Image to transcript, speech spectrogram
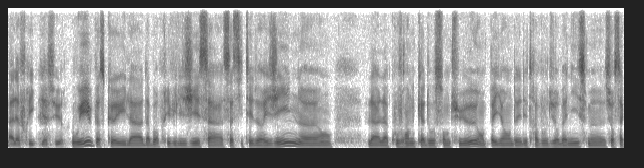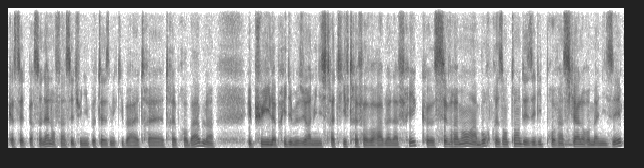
à l'Afrique, bien sûr. Oui, parce qu'il a d'abord privilégié sa, cité d'origine. La, couvrant de cadeaux somptueux en payant des, travaux d'urbanisme sur sa cassette personnelle. Enfin, c'est une hypothèse, mais qui paraît très, très probable. Et puis, il a pris des mesures administratives très favorables à l'Afrique. C'est vraiment un beau représentant des élites provinciales romanisées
